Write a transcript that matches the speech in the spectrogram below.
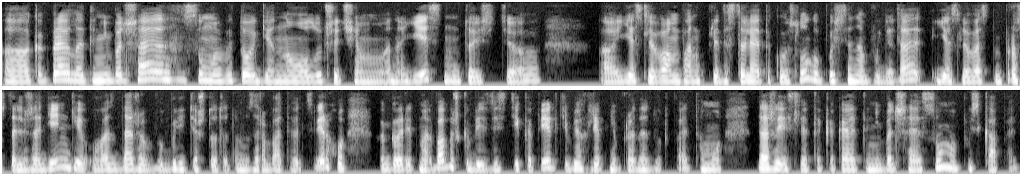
Э, как правило, это небольшая сумма в итоге, но лучше, чем она есть. Ну, то есть э, если вам банк предоставляет такую услугу, пусть она будет, да, если у вас там просто лежат деньги, у вас даже вы будете что-то там зарабатывать сверху, как говорит моя бабушка, без 10 копеек тебе хлеб не продадут, поэтому даже если это какая-то небольшая сумма, пусть капает.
